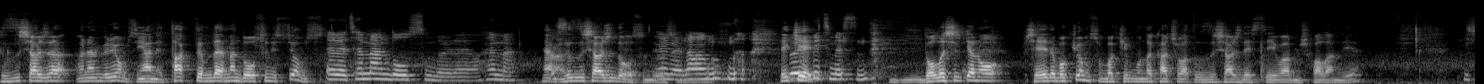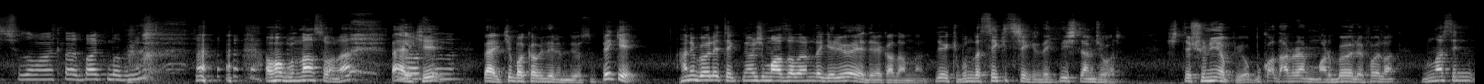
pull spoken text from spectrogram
hızlı şarja önem veriyor musun? Yani taktığımda hemen dolsun istiyor musun? Evet hemen dolsun böyle ya. Hemen. Hemen hızlı şarjı da olsun diyorsun. Hemen yani. anında. Peki- Böyle bitmesin. Dolaşırken o şeye de bakıyor musun? Bakayım bunda kaç watt hızlı şarj desteği varmış falan diye. Hiç şu zamana kadar bakmadım. Ama bundan sonra belki Bundan sonra- belki bakabilirim diyorsun. Peki hani böyle teknoloji mağazalarında geliyor ya direkt adamlar. Diyor ki bunda 8 çekirdekli işlemci var. İşte şunu yapıyor. Bu kadar RAM var böyle falan. Bunlar senin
